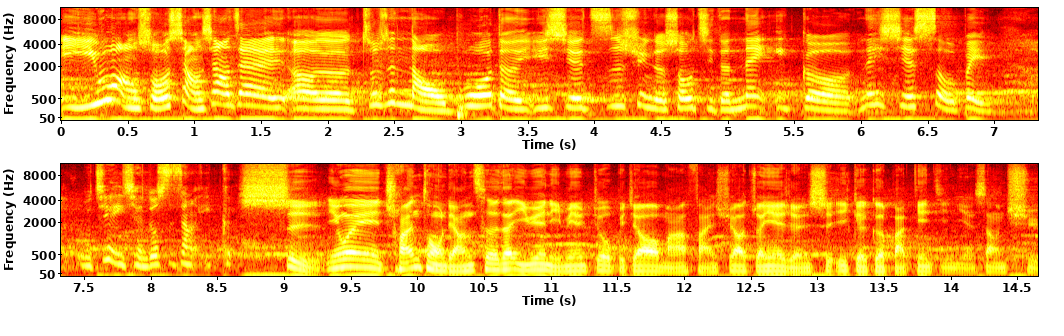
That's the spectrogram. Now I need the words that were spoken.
以往所想象在呃，就是脑波的一些资讯的收集的那一个那些设备，我记得以前都是这样一个。是因为传统量测在医院里面就比较麻烦，需要专业人士一个个把电极粘上去，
